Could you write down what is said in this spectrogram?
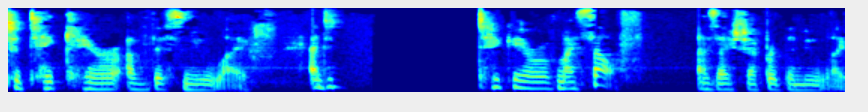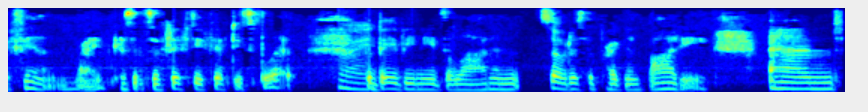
to take care of this new life and to take care of myself as I shepherd the new life in, right? Because it's a 50-50 split. Right. The baby needs a lot and so does the pregnant body. And,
